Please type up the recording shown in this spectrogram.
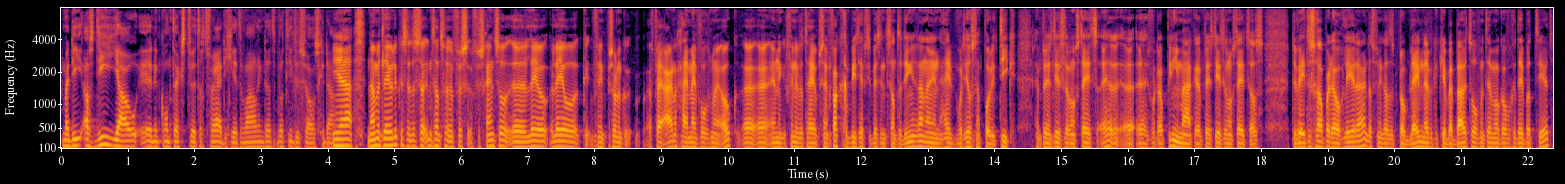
Maar die, als die jou in een context twittert van ja, die Geert de Waling, dat wat hij dus wel eens gedaan. Ja, nou met Leo Lucas, dat is zo interessant vers- verschijnsel. Eh, Leo, Leo vind ik persoonlijk vrij aardig. Hij mij volgens mij ook. Eh, eh, en ik vind ook dat hij op zijn vakgebied heeft hij best interessante dingen gedaan. En hij wordt heel snel politiek. En presenteert zich nog steeds, hij wordt opiniemaker en presenteert zich nog steeds als de wetenschapper, de hoogleraar. Dat vind ik altijd het probleem. Daar heb ik een keer bij Buitenhof met hem ook over gedebatteerd.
